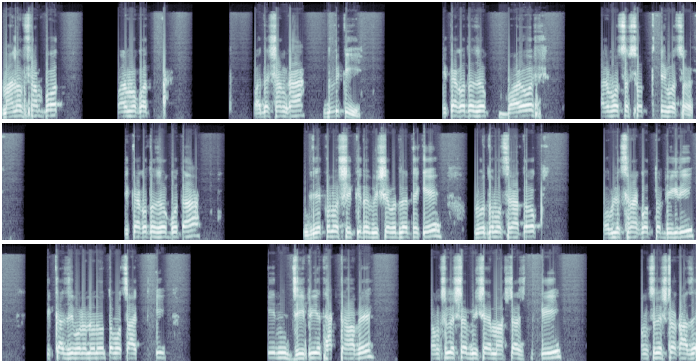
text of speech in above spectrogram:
মানব সম্পদ কর্মকর্তা। পদের সংখ্যা দুইটি। শিক্ষাগত বয়স সর্বোচ্চ ছত্রিশ বছর। শিক্ষাগত যোগ্যতা যে কোনো শিক্ষিত বিশ্ববিদ্যালয় থেকে ন্যূনতম স্নাতক অবলিক স্নাতকোত্তর ডিগ্রি শিক্ষা জীবনে ন্যূনতম চারটি তিন জিপিএ থাকতে হবে। সংশ্লিষ্ট বিষয়ে মাস্টার্স ডিগ্রি সংশ্লিষ্ট কাজে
